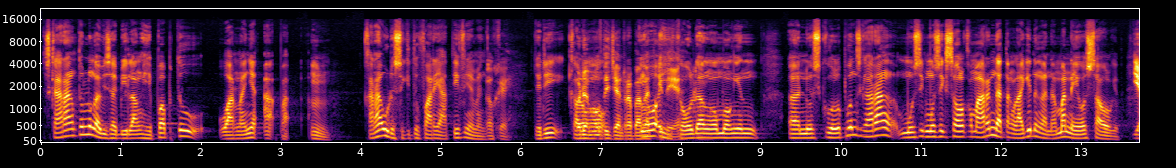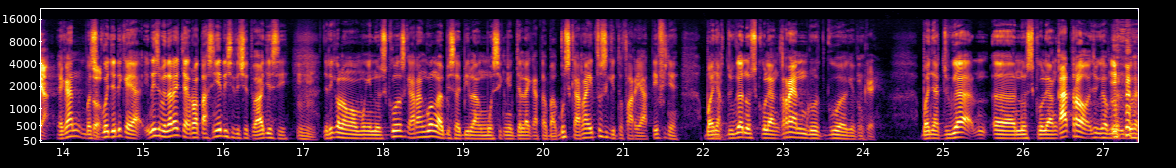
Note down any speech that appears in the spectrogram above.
sekarang tuh lu nggak bisa bilang hip hop tuh warnanya A pak. Hmm. Karena udah segitu variatifnya men. Oke. Jadi kalau Udah ngo- multi-genre banget Yoi, gitu ya. Kalau udah ngomongin uh, new school pun sekarang musik-musik soul kemarin datang lagi dengan nama neo soul gitu. Iya, Ya kan? Maksud gue jadi kayak ini sebenarnya rotasinya di situ-situ aja sih. Mhm. Jadi kalau ngomongin new school sekarang gue nggak bisa bilang musiknya jelek atau bagus karena itu segitu variatifnya. Banyak juga new school yang keren menurut gue gitu. Oke. Banyak juga uh, new school yang katro juga menurut gue.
